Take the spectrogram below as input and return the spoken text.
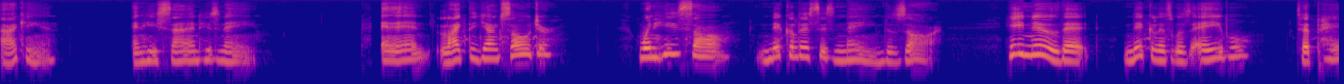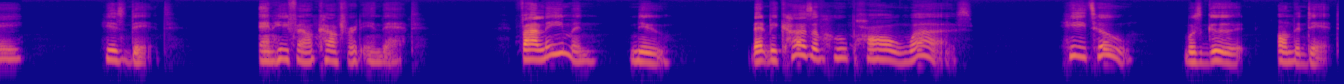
I can. And he signed his name. And like the young soldier, when he saw Nicholas's name, the czar, he knew that Nicholas was able to pay his debt, and he found comfort in that. Philemon knew that because of who Paul was, he too was good on the debt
